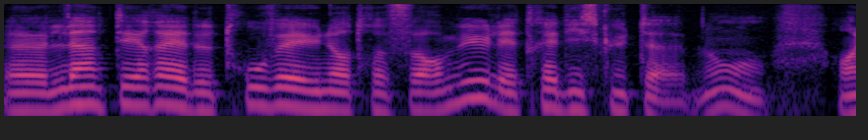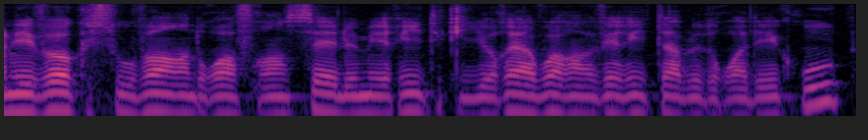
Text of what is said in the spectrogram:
euh, l'intérêt de trouver une autre formule est très discutable. on évoque souvent en droit français le mérite qu'il y aurait à avoir un véritable droit des groupes.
